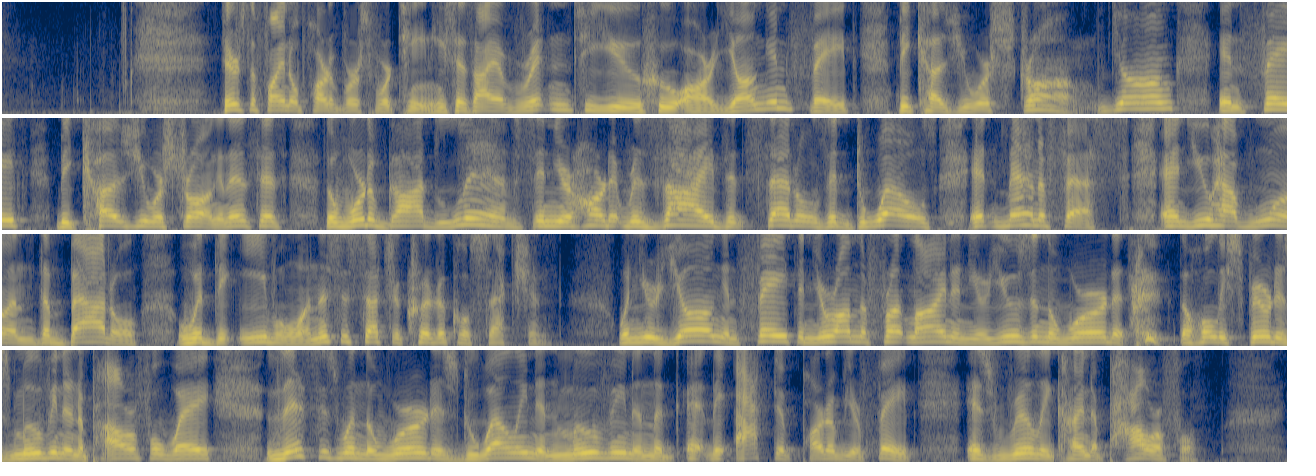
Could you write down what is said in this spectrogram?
Here's the final part of verse 14. He says, I have written to you who are young in faith because you are strong. Young in faith because you are strong. And then it says, the word of God lives in your heart. It resides, it settles, it dwells, it manifests. And you have won the battle with the evil one. This is such a critical section when you're young in faith and you're on the front line and you're using the word and the Holy Spirit is moving in a powerful way, this is when the word is dwelling and moving and the, eh, the active part of your faith is really kind of powerful.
